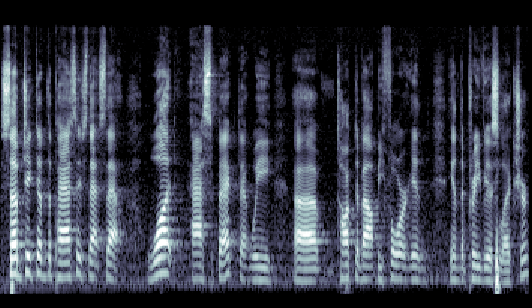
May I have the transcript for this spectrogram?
subject of the passage. That's that what aspect that we uh, talked about before in, in the previous lecture.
